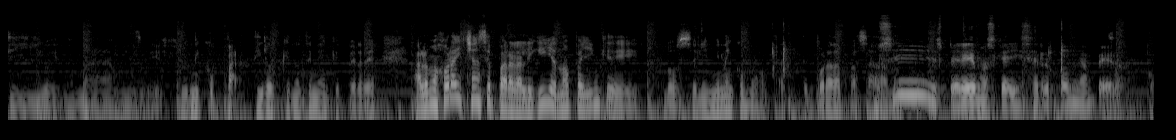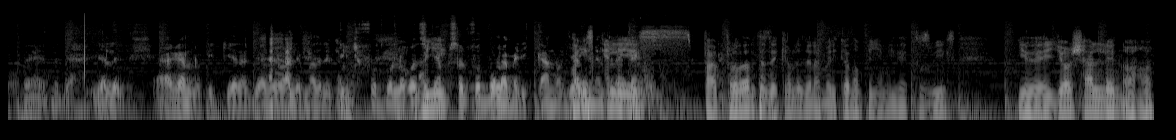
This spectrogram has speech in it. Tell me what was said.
Sí, güey, no mames, güey. El único partido que no tenían que perder. A lo mejor hay chance para la liguilla, ¿no, Payín? Que los eliminen como la temporada pasada. Pues ¿no? sí, esperemos que ahí se repongan, pero Bueno, ya, ya les dije, hagan lo que quieran, ya me vale madre el pinche fútbol. Es Oye, que empezó el fútbol americano, ya ¿Sabes qué les... pa- Perdón, antes de que hables del americano, Peña, y de tus Bills, y de Josh Allen, ajá,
